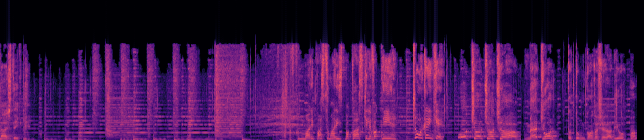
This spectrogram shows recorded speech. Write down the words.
नाच देखने। हमारे पास तुम्हारी इस बकवास के लिए वक्त नहीं है। चोर कहीं के? अच्छा अच्छा अच्छा। मैं चोर? तो तुम कौन सा शहजादी हो हाँ?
